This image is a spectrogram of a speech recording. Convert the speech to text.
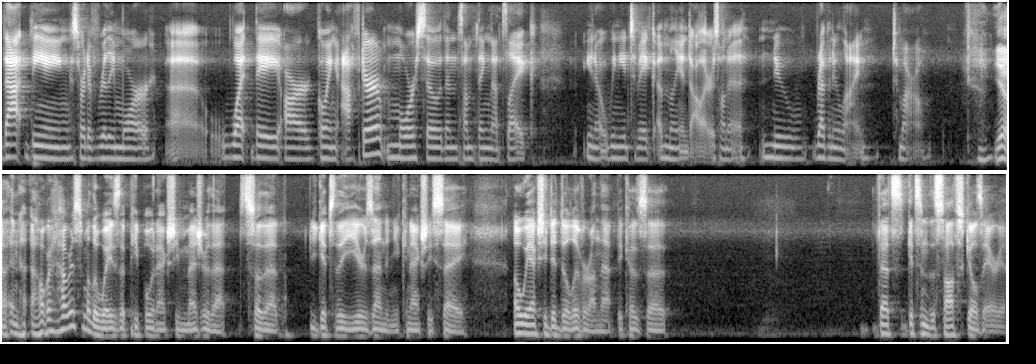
that being sort of really more uh, what they are going after, more so than something that's like, you know, we need to make a million dollars on a new revenue line tomorrow. Yeah, and how are, how are some of the ways that people would actually measure that so that you get to the year's end and you can actually say, oh, we actually did deliver on that because uh, that gets into the soft skills area,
